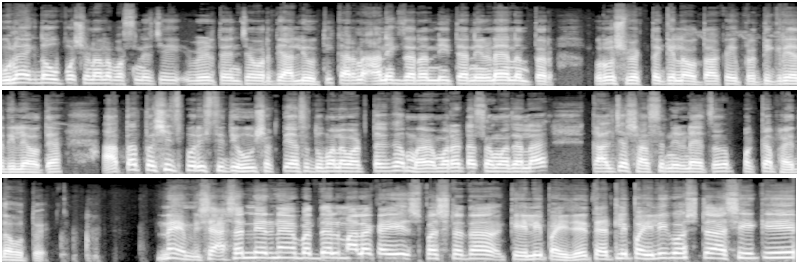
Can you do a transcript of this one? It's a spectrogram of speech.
पुन्हा एकदा उपोषणाला बसण्याची वेळ त्यांच्यावरती आली होती. कारण अनेक जणांनी त्या निर्णयानंतर रोष व्यक्त केला होता काही प्रतिक्रिया दिल्या होत्या. आता तशीच परिस्थिती होऊ शकते असं तुम्हाला वाटतं का? मराठा समाजाला कालच्या शासन निर्णयाचा पक्का फायदा होतोय. नाही शासन निर्णयाबद्दल मला काही स्पष्टता केली पाहिजे. त्यातली पहिली गोष्ट अशी की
